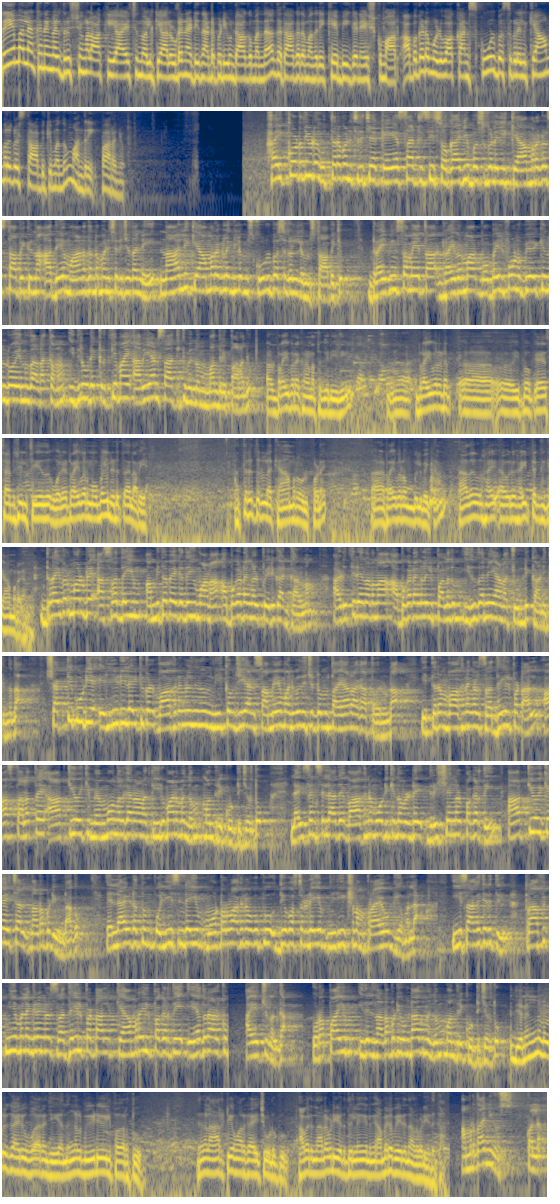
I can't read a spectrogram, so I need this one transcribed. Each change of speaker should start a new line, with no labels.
നിയമലംഘനങ്ങൾ ദൃശ്യങ്ങളാക്കി അയച്ചു നൽകിയാൽ ഉടനടി നടപടിയുണ്ടാകുമെന്ന് ഗതാഗത മന്ത്രി കെ ബി ഗണേഷ് കുമാർ. അപകടം ഒഴിവാക്കാൻ സ്കൂൾ ബസ്സുകളിൽ ക്യാമറകൾ സ്ഥാപിക്കുമെന്നും മന്ത്രി പറഞ്ഞു.
ഹൈക്കോടതിയുടെ ഉത്തരവനുസരിച്ച് K S R T C സ്വകാര്യ ബസ്സുകളിൽ ക്യാമറകൾ സ്ഥാപിക്കുന്ന അതേ മാനദണ്ഡമനുസരിച്ച് തന്നെ നാല് ക്യാമറകളെങ്കിലും സ്കൂൾ ബസ്സുകളിലും സ്ഥാപിക്കും. ഡ്രൈവിംഗ് സമയത്ത് ഡ്രൈവർമാർ മൊബൈൽ ഫോൺ ഉപയോഗിക്കുന്നുണ്ടോ എന്നതടക്കം ഇതിലൂടെ കൃത്യമായി അറിയാൻ സാധിക്കുമെന്നും മന്ത്രി പറഞ്ഞു.
ഡ്രൈവറെ കാണത്തക്ക രീതിയിൽ ഡ്രൈവറുടെ ഇപ്പോൾ കെ എസ് ആർ ടി സിയിൽ ചെയ്തതുപോലെ ഡ്രൈവർ മൊബൈൽ എടുത്താൽ അറിയാം. അത്തരത്തിലുള്ള ക്യാമറ ഉൾപ്പെടെ ഡ്രൈവറുടെ മുമ്പിൽ വെക്കണം അത് ഒരു ഹൈടെക് ക്യാമറയാണ്.
ഡ്രൈവർമാരുടെ അശ്രദ്ധയും അമിത വേഗതയുമാണ് അപകടങ്ങൾ പെരുകാൻ കാരണം. അടുത്തിടെ നടന്ന അപകടങ്ങളിൽ പലതും ഇതുതന്നെയാണ് ചൂണ്ടിക്കാണിക്കുന്നത്. ശക്തി കൂടിയ എൽ ഇ ഡി ലൈറ്റുകൾ വാഹനങ്ങളിൽ നിന്നും നീക്കം ചെയ്യാൻ സമയം അനുവദിച്ചിട്ടും തയ്യാറാകാത്തവരുണ്ട്. ഇത്തരം വാഹനങ്ങൾ ശ്രദ്ധയിൽപ്പെട്ടാൽ ആ സ്ഥലത്തെ ആർ ടി ഒയ്ക്ക് മെമ്മോ നൽകാനാണ് തീരുമാനമെന്നും മന്ത്രി കൂട്ടിച്ചേർത്തു. ലൈസൻസ് ഇല്ലാതെ വാഹനം ഓടിക്കുന്നവരുടെ ദൃശ്യങ്ങൾ പകർത്തി ആർ ടി ഒയ്ക്ക് അയച്ചാൽ നടപടിയുണ്ടാകും. എല്ലായിടത്തും പോലീസിന്റെയും മോട്ടോർ വാഹന വകുപ്പ് ഉദ്യോഗസ്ഥരുടെയും നിരീക്ഷണം പ്രായോഗികമല്ല. ഈ സാഹചര്യത്തിൽ ട്രാഫിക് നിയമലംഘനങ്ങൾ ശ്രദ്ധയിൽപ്പെട്ടാൽ ക്യാമറയിൽ പകർത്തി ഏതൊരാൾക്കും അയച്ചു നൽകാം. ഉറപ്പായും ഇതിൽ നടപടി ഉണ്ടാകുമെന്നും മന്ത്രി കൂട്ടിച്ചേർത്തു.
ജനങ്ങൾ ഒരു കാര്യം ഉപകാരം ചെയ്യുക. നിങ്ങൾ വീഡിയോയിൽ പകർത്തു. നിങ്ങൾ ആർ ടി ഒമാർക്ക് അയച്ചു കൊടുക്കൂ. അവർ നടപടി എടുത്തില്ലെങ്കിൽ അവരെ പേര് നടപടിയെടുക്കാം
അമൃത ന്യൂസ് കൊല്ലം.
